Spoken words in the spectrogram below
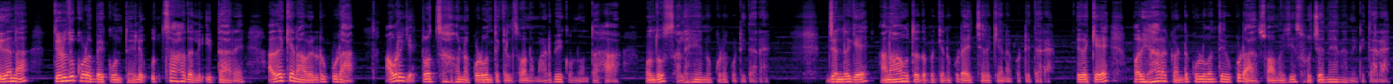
ಇದನ್ನು ತಿಳಿದುಕೊಳ್ಳಬೇಕು ಅಂತ ಹೇಳಿ ಉತ್ಸಾಹದಲ್ಲಿ ಇದ್ದಾರೆ. ಅದಕ್ಕೆ ನಾವೆಲ್ಲರೂ ಕೂಡ ಅವರಿಗೆ ಪ್ರೋತ್ಸಾಹವನ್ನು ಕೊಡುವಂಥ ಕೆಲಸವನ್ನು ಮಾಡಬೇಕು ಅನ್ನುವಂತಹ ಒಂದು ಸಲಹೆಯನ್ನು ಕೂಡ ಕೊಟ್ಟಿದ್ದಾರೆ. ಜನರಿಗೆ ಅನಾಹುತದ ಬಗ್ಗೆನೂ ಕೂಡ ಎಚ್ಚರಿಕೆಯನ್ನು ಕೊಟ್ಟಿದ್ದಾರೆ. ಇದಕ್ಕೆ ಪರಿಹಾರ ಕಂಡುಕೊಳ್ಳುವಂತೆಯೂ ಕೂಡ ಸ್ವಾಮೀಜಿ ಸೂಚನೆಯನ್ನು ನೀಡಿದ್ದಾರೆ.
